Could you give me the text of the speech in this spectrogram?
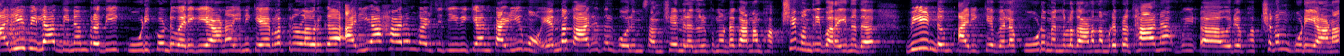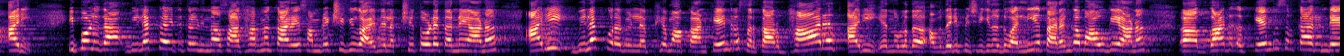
അരിവില ദിനം പ്രതി കൂടിക്കൊണ്ടുവരികയാണ് ഇനി കേരളത്തിലുള്ളവർക്ക് അരിയാഹാരം കഴിച്ച് ജീവിക്കാൻ കഴിയുമോ എന്ന കാര്യത്തിൽ പോലും സംശയം നിലനിൽക്കുന്നുണ്ട്. കാരണം ഭക്ഷ്യമന്ത്രി പറയുന്നത് വീണ്ടും അരിക്ക് വില കൂടുമെന്നുള്ളതാണ് നമ്മുടെ പ്രധാന ഒരു ഭക്ഷണം കൂടിയാണ് അരി. ഇപ്പോൾ ഇതാ വിലക്കയറ്റത്തിൽ നിന്ന് സാധാരണക്കാരെ സംരക്ഷിക്കുക എന്ന ലക്ഷ്യത്തോടെ തന്നെയാണ് അരി വിലക്കുറവിൽ ലഭ്യമാക്കാൻ കേന്ദ്ര സർക്കാർ ഭാരത് അരി എന്നുള്ളത് അവതരിപ്പിച്ചിരിക്കുന്നത് വലിയ തരംഗമാവുകയാണ്. കേന്ദ്ര സർക്കാരിന്റെ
